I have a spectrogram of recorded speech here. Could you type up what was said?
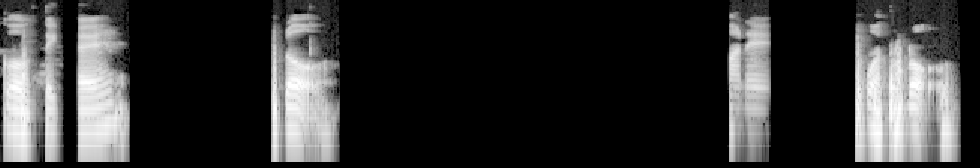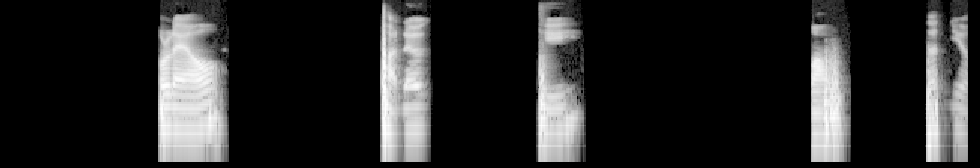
cùng tinh tế độ độ Mane của tốc độ khéo léo, phản ứng trí bóng rất nhiều.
